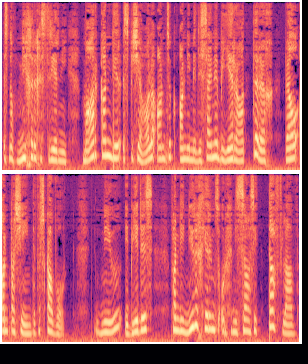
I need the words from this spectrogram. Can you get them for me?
is nog nie geregistreer nie, maar kan deur 'n spesiale aansoek aan die Medisyne Beheerraad terug wel aan pasiënte verskaf word. Neil Ebedes van die nie-regeringsorganisasie Tough Love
